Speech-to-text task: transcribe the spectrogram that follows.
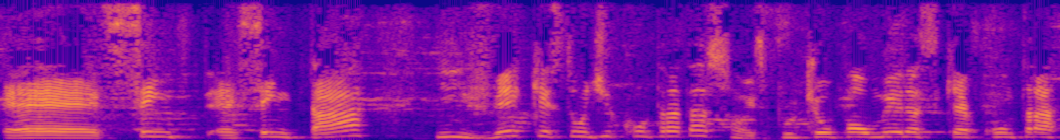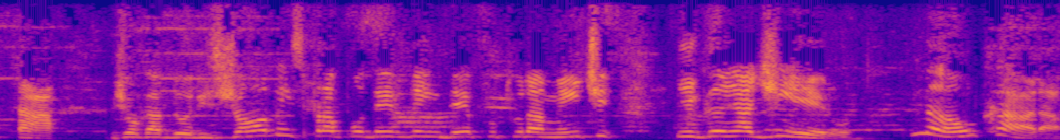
É, sem, é sentar e ver questão de contratações, porque o Palmeiras quer contratar jogadores jovens para poder vender futuramente e ganhar dinheiro. Não, cara.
